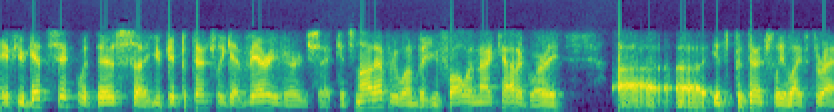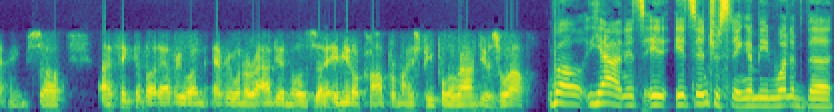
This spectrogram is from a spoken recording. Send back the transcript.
if you get sick with this, uh, you could potentially get very, very sick. It's not everyone, but you fall in that category uh, uh, it's potentially life threatening. So uh, think about everyone, everyone around you, and those uh, immunocompromised people around you as well. Well, yeah, and it's it, it's interesting. I mean, one of the,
